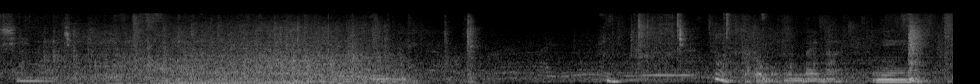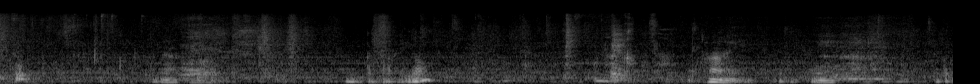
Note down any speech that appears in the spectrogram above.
新チェッうん、とも問題ないですね。ななんかあるよ。ク。お腹もさ。はい。ね。特に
